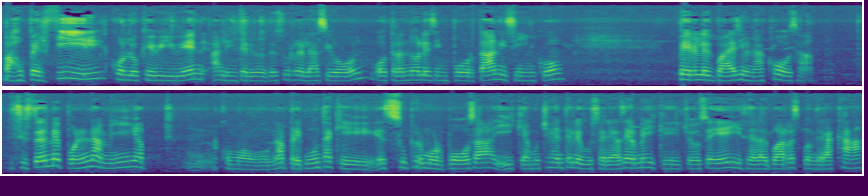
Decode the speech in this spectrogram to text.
bajo perfil con lo que viven al interior de su relación, otras no les importa ni cinco, pero les voy a decir una cosa, si ustedes me ponen a mí como una pregunta que es súper morbosa y que a mucha gente le gustaría hacerme y que yo sé y se las voy a responder acá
